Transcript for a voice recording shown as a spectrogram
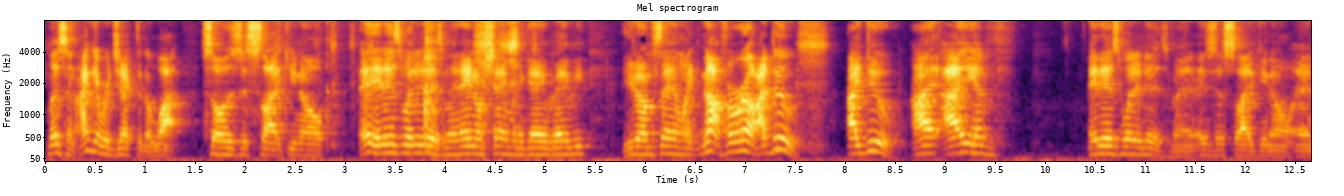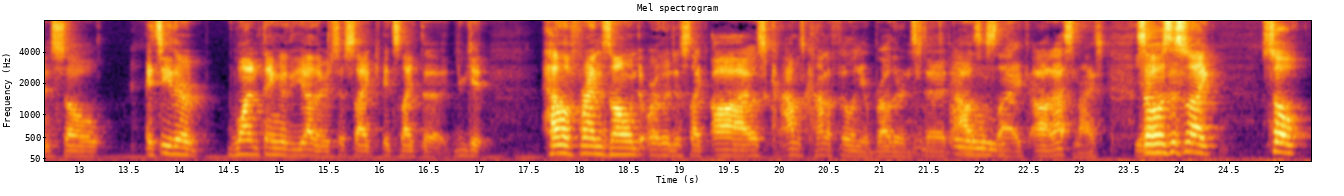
listen, I get rejected a lot, so it's just like, you know, hey, it is what it is, man. Ain't no shame in the game, baby. You know what I'm saying? Like, not for real. I do, I do. I I have. It is what it is, man. It's just like you know, and so it's either one thing or the other. It's just like it's like the you get hella friend zoned, or they're just like, oh, I was I was kind of feeling your brother instead. I was just like, oh, that's nice. So it's just like, so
